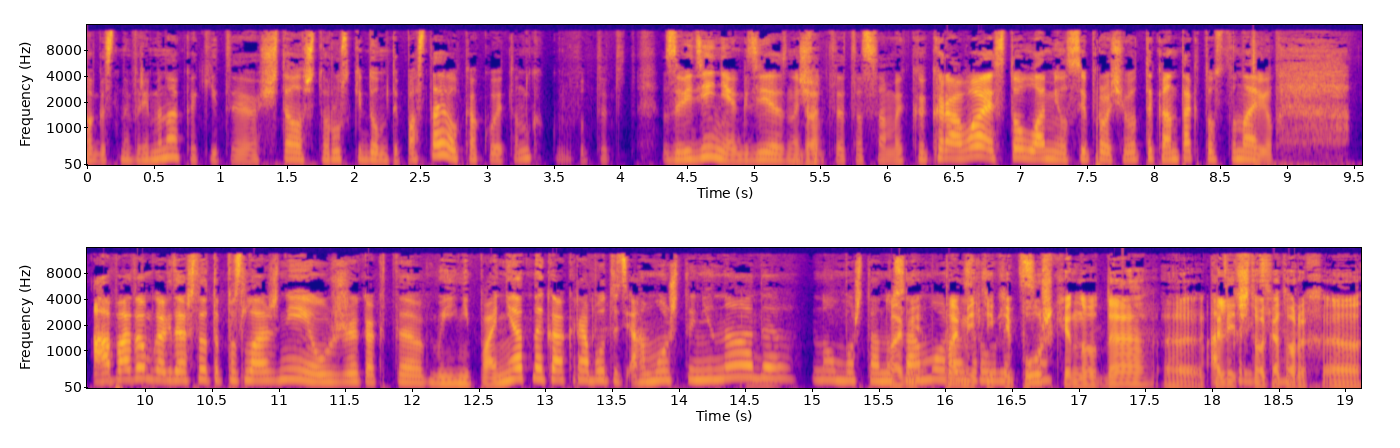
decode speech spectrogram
благостные времена какие-то. Считалось, что русский дом ты поставил какой-то, ну, как вот это заведение, где, значит, да? это самое, каравай, стол ломился и прочее. Вот ты контакт установил. А потом, когда что-то посложнее, уже как-то и непонятно, как работать, а может и не надо, ну, может оно Пам- само Памятники разрулится. Пушкину, да, э, количество Открытие. которых э,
